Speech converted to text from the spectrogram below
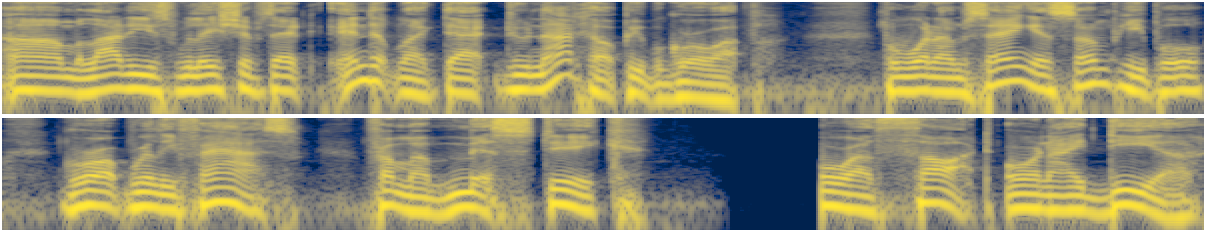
um, a lot of these relationships that end up like that do not help people grow up. But what i'm saying is some people grow up really fast from a mistake or a thought or an idea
